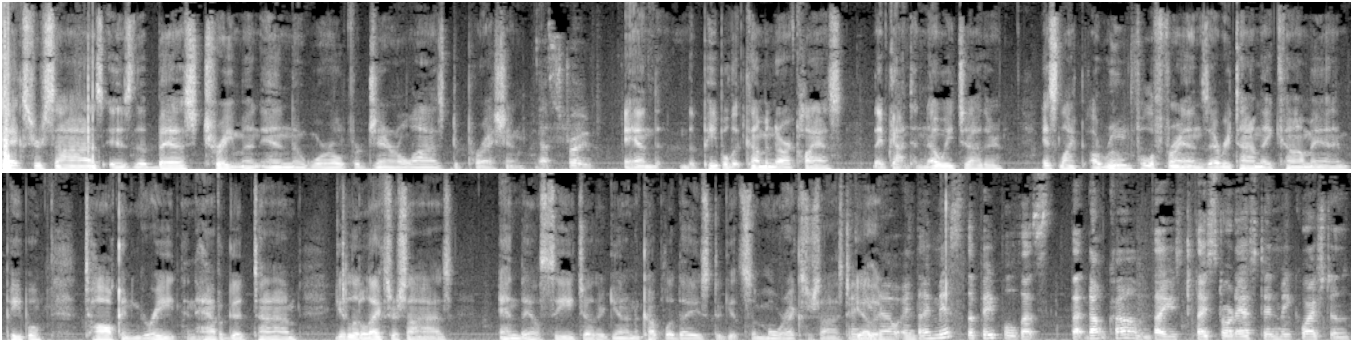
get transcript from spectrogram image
Exercise is the best treatment in the world for generalized depression. That's true. And the people that come into our class, they've gotten to know each other. It's like a room full of friends every time they come in, and people talk and greet and have a good time, get a little exercise, and they'll see each other again in a couple of days to get some more exercise together. And you know, and they miss the people that's that don't come. They they start asking me questions.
